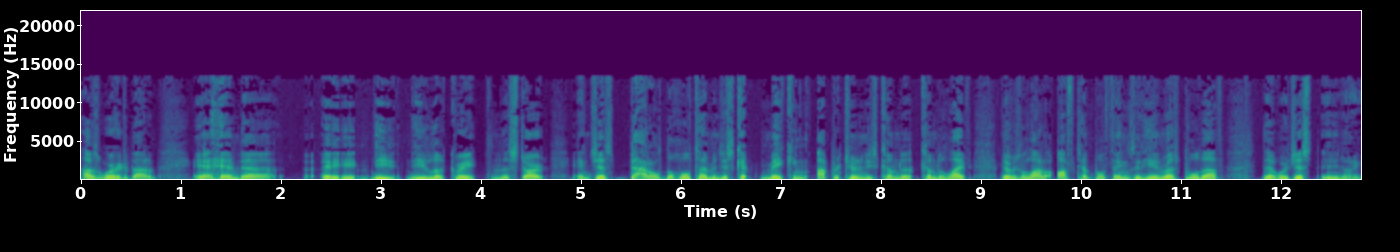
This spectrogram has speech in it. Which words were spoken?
I was worried about him, and uh, he he looked great from the start and just battled the whole time and just kept making opportunities come to come to life. There was a lot of off tempo things that he and Russ pulled off that were just you know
